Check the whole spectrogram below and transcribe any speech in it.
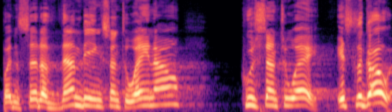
But instead of them being sent away now, who's sent away? It's the goat.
